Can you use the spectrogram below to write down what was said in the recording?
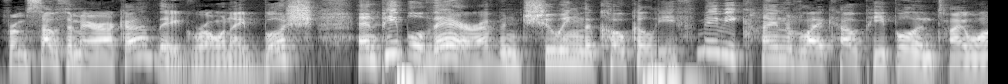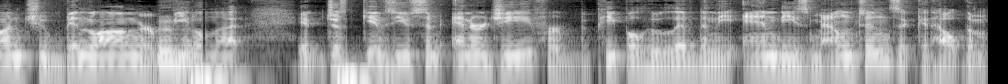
from South America. They grow in a bush, and people there have been chewing the coca leaf, maybe kind of like how people in Taiwan chew binlong or mm-hmm. betel nut. It just gives you some energy for the people who lived in the Andes Mountains. It could help them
